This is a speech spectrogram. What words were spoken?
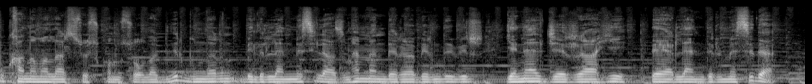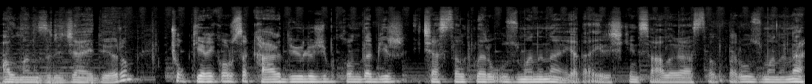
bu kanamalar söz konusu olabilir. Bunların belirlenmesi lazım. Hemen beraberinde bir genel cerrahi değerlendirilmesi de almanızı rica ediyorum. Çok gerek olursa kardiyoloji bu konuda bir iç hastalıkları uzmanına ya da erişkin sağlığı hastalıkları uzmanına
